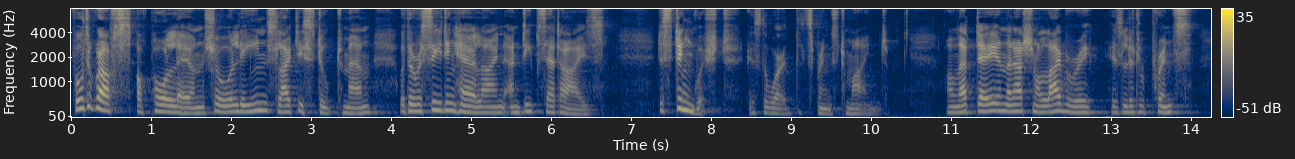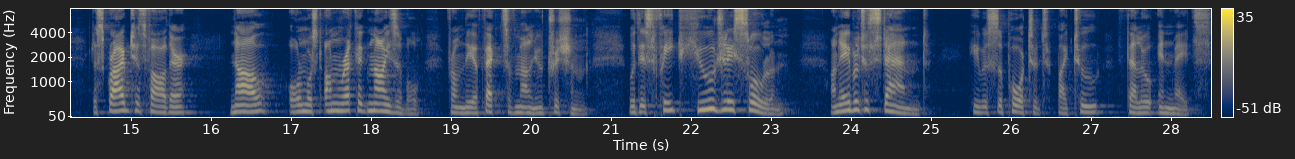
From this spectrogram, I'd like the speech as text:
Photographs of Paul Léon show a lean, slightly stooped man with a receding hairline and deep set eyes. Distinguished is the word that springs to mind. On that day in the National Library, his little prince described his father, now almost unrecognizable from the effects of malnutrition, with his feet hugely swollen, unable to stand, he was supported by two fellow inmates.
